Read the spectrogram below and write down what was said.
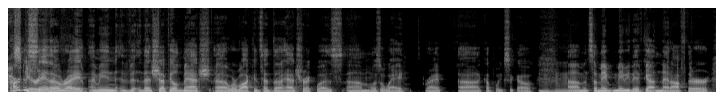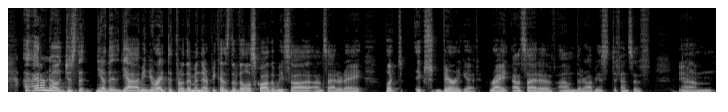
hard to say thing. though, right? Yeah. I mean, th- that Sheffield match uh, where Watkins had the hat trick was um, was away, right? Uh, a couple weeks ago, mhm. um, and so maybe maybe they've gotten that off their. I, I don't know, just that you know, the, yeah. I mean, you're right to throw them in there because the Villa squad that we saw on Saturday looked ex- very good, right? Outside of um, their obvious defensive Yeah. um,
